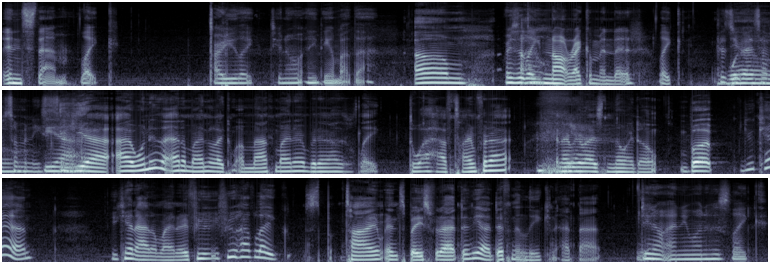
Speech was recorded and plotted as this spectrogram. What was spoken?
in STEM? Like, are you like do you know anything about that? Um, Or is it like not recommended? Like, Because you guys have so many Yeah. C's. Yeah, I wanted to add a minor, like a math minor, but then I was like, do I have time for that? And I Yeah. realized, no, I don't. But you can. you can add a minor if you if you have like sp- time and space for that. Then yeah, definitely you can add that. Do you know anyone who's like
